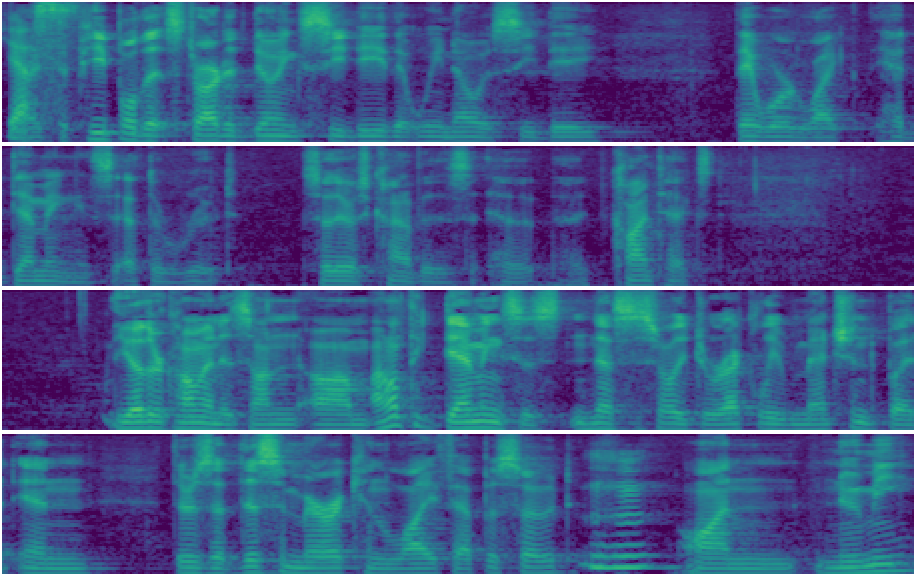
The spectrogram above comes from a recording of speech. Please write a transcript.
Yes. Right? The people that started doing CD that we know as CD, they were like, had Deming at the root. So there's kind of a, a, a context. The other comment is on, um, I don't think Deming's is necessarily directly mentioned, but in there's a This American Life episode mm-hmm. on NUMMI,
